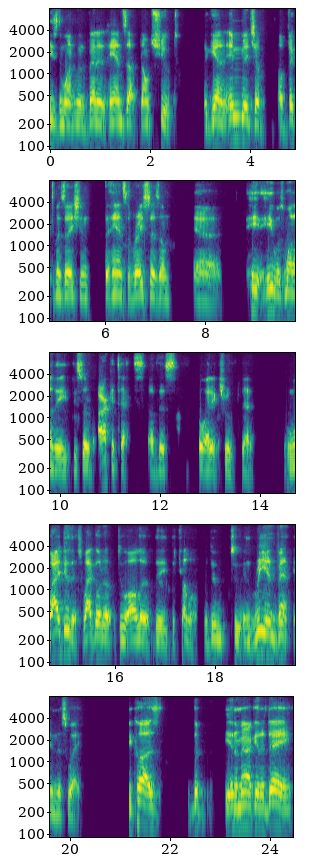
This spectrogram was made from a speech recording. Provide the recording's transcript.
He's the one who invented hands up, don't shoot. Again, an image of, of victimization, the hands of racism. Uh, he, he was one of the, the sort of architects of this poetic truth that why do this? Why go to, to all the, the, the trouble to do to reinvent in this way? Because the in America today,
